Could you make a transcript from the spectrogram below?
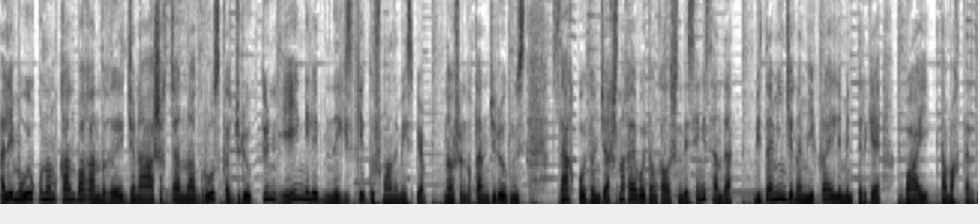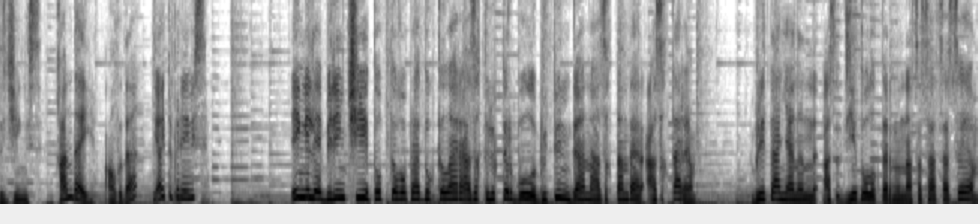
ал эми уйкунун канбагандыгы жана ашыкча нагрузка жүрөктүн эң эле негизги душманы эмеспи. Мына ошондуктан жүрөгүңүз сак бойдон жакшынакай бойдон калышын десеңиз анда витамин жана микроэлементтерге бай тамактарды жеңиз. Кандай? Алдыда айтып беребиз. Эң эле биринчи топтогу продуктылар азык түлүктөр бул бүтүн дан азыктары. Британиянын диетологдорунун ассоциациясы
